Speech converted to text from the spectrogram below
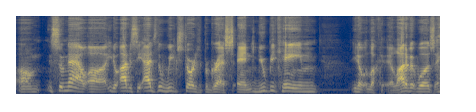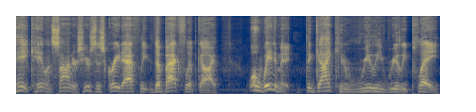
Um, so now, uh, you know, obviously, as the week started to progress, and you became, you know, look, a lot of it was, hey, Khalen Saunders, here's this great athlete, the backflip guy. Well, wait a minute, the guy can really, really play.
